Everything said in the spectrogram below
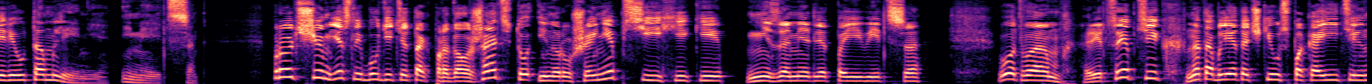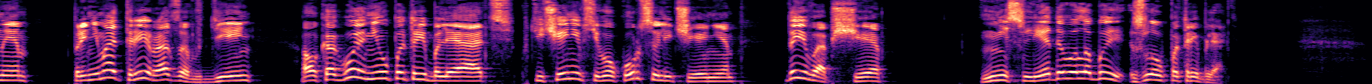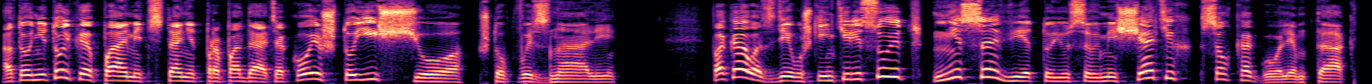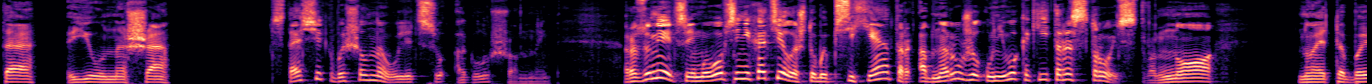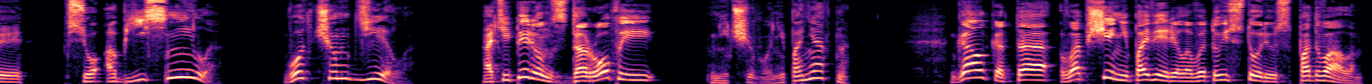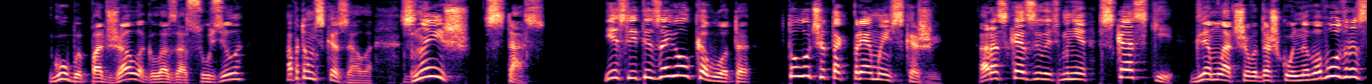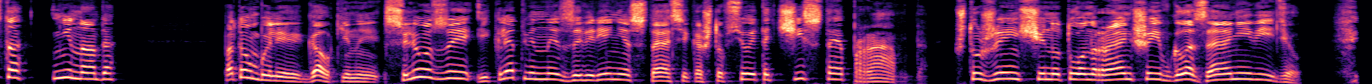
Переутомление имеется. Впрочем, если будете так продолжать, то и нарушения психики не замедлят появиться. Вот вам рецептик на таблеточки успокоительные. Принимать три раза в день. Алкоголь не употреблять в течение всего курса лечения. Да и вообще, не следовало бы злоупотреблять. А то не только память станет пропадать, а кое-что еще, чтоб вы знали. Пока вас девушки интересуют, не советую совмещать их с алкоголем так-то, юноша. Стасик вышел на улицу оглушенный. Разумеется, ему вовсе не хотелось, чтобы психиатр обнаружил у него какие-то расстройства, но но это бы все объяснило. Вот в чем дело. А теперь он здоров и... Ничего не понятно. Галка-то вообще не поверила в эту историю с подвалом. Губы поджала, глаза сузила, а потом сказала, «Знаешь, Стас, если ты завел кого-то, то лучше так прямо и скажи. А рассказывать мне сказки для младшего дошкольного возраста не надо». Потом были Галкины слезы и клятвенные заверения Стасика, что все это чистая правда, что женщину-то он раньше и в глаза не видел,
